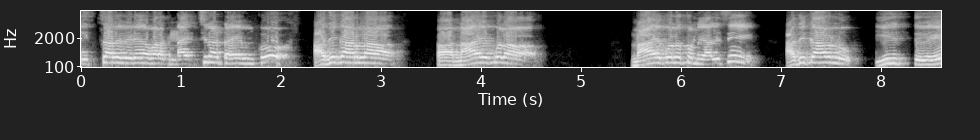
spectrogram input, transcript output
విచ్చల విడిగా వాళ్ళకి నచ్చిన టైంకు అధికారుల నాయకుల నాయకులతో కలిసి అధికారులు ఈ ఏ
